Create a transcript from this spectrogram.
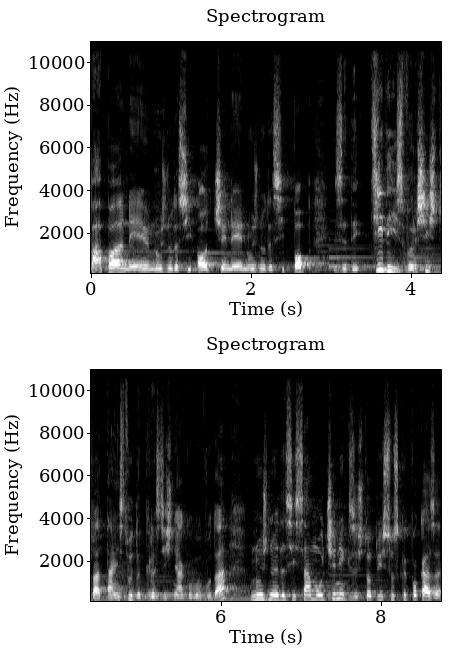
папа, не е нужно да си отче, не е нужно да си поп, за да ти да извършиш това таинство, да кръстиш някого вода, нужно е да си само ученик, защото Исус какво каза?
